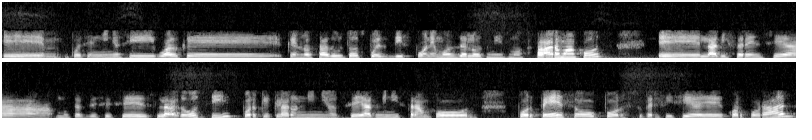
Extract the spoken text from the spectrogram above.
Eh, pues en niños igual que, en los adultos, pues disponemos de los mismos fármacos. Eh, la diferencia muchas veces es la dosis, porque claro, niños se administran por, por peso, por superficie corporal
